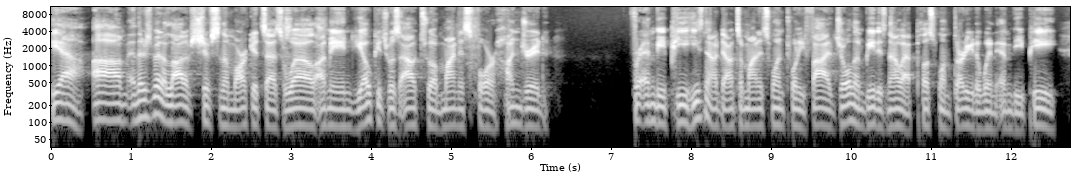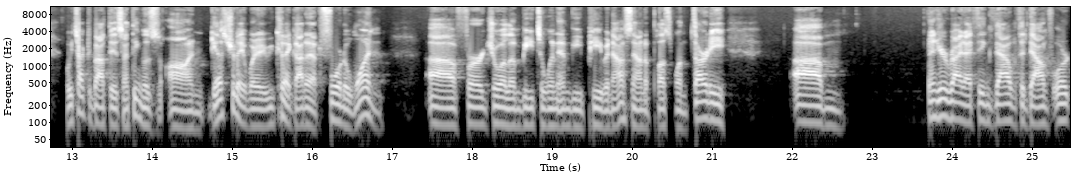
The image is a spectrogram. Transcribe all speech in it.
Yeah. Um, and there's been a lot of shifts in the markets as well. I mean, Jokic was out to a minus 400 for MVP. He's now down to minus 125. Joel Embiid is now at plus 130 to win MVP. We talked about this, I think it was on yesterday, where we could have got it at four to one uh, for Joel Embiid to win MVP, but now it's down to plus 130. Um, and you're right. I think now with the down or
